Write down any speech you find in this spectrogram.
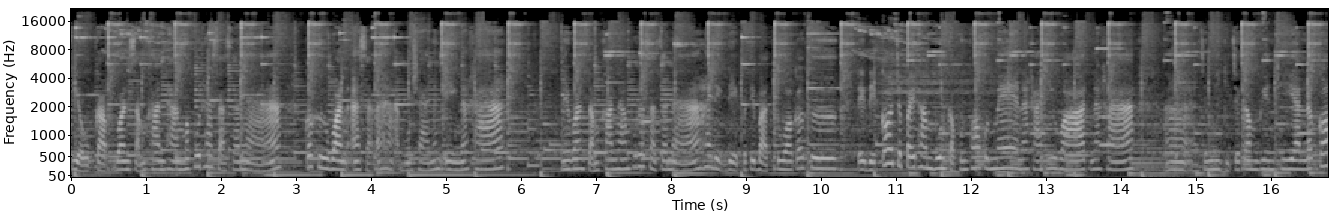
เกี่ยวกับวันสำคัญทางพระพุทธศาสนา ก็คือวันอาสาฬหาบูชานั่นเองนะคะ ในวันสำคัญทางพุทธศาสนาให้เด็กๆ ปฏิบัติตัวก็คือ เด็กๆก็จะไปทำบุญกับคุณพ่อคุณแม่นะคะที่วัดนะคะอาจจะมีกิจกรรมเวียนเทียน แล้วก็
